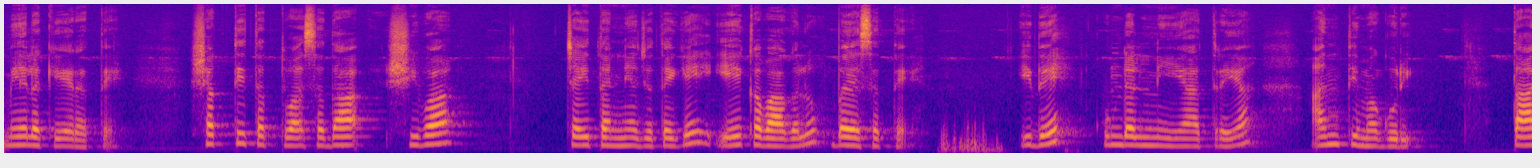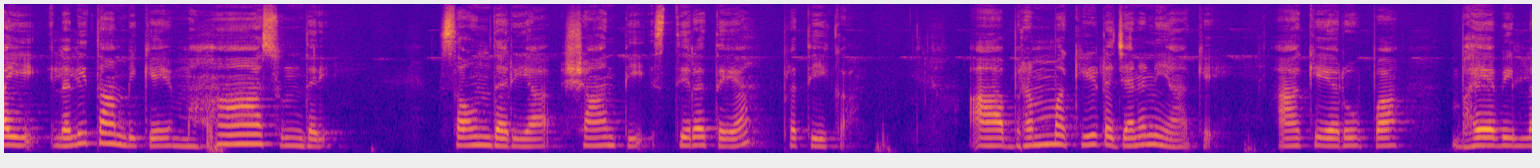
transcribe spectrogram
ಮೇಲಕ್ಕೇರತ್ತೆ ಶಕ್ತಿ ತತ್ವ ಸದಾ ಶಿವ ಚೈತನ್ಯ ಜೊತೆಗೆ ಏಕವಾಗಲು ಬಯಸುತ್ತೆ. ಇದೇ ಕುಂಡಲಿನಿ ಯಾತ್ರೆಯ ಅಂತಿಮ ಗುರಿ. ತಾಯಿ ಲಲಿತಾಂಬಿಕೆ ಮಹಾಸುಂದರಿ. ಸೌಂದರ್ಯ, ಶಾಂತಿ, ಸ್ಥಿರತೆಯ ಪ್ರತೀಕ. ಆ ಬ್ರಹ್ಮ ಕೀಟ ಜನನಿ ಆಕೆ. ಆಕೆಯ ರೂಪ ಭಯವಿಲ್ಲ,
